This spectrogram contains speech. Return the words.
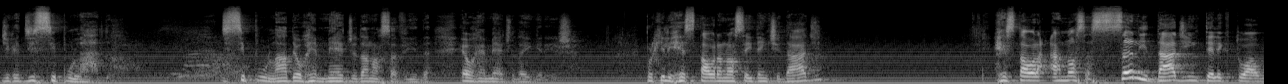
Diga discipulado. Discipulado é o remédio da nossa vida, é o remédio da igreja porque ele restaura a nossa identidade, restaura a nossa sanidade intelectual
